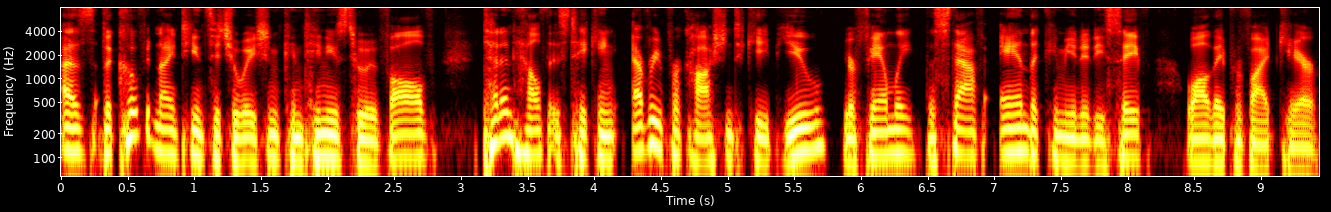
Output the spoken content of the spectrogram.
As the COVID 19 situation continues to evolve, Tenet Health is taking every precaution to keep you, your family, the staff, and the community safe while they provide care.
